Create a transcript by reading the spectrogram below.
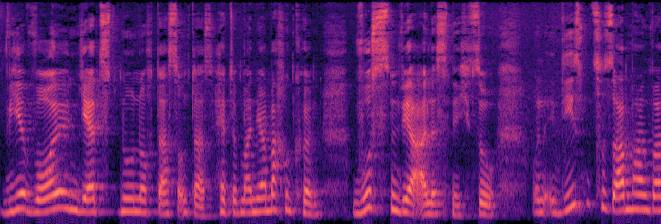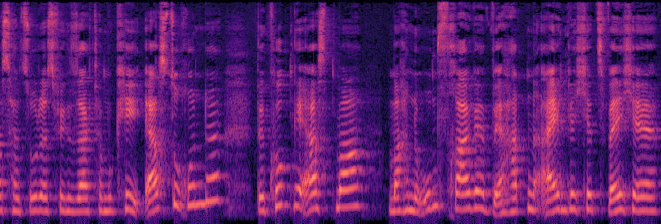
Wir wollen jetzt nur noch das und das. Hätte man ja machen können. Wussten wir alles nicht so. Und in diesem Zusammenhang war es halt so, dass wir gesagt haben, okay, erste Runde, wir gucken erstmal, machen eine Umfrage, wer hatten eigentlich jetzt welche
